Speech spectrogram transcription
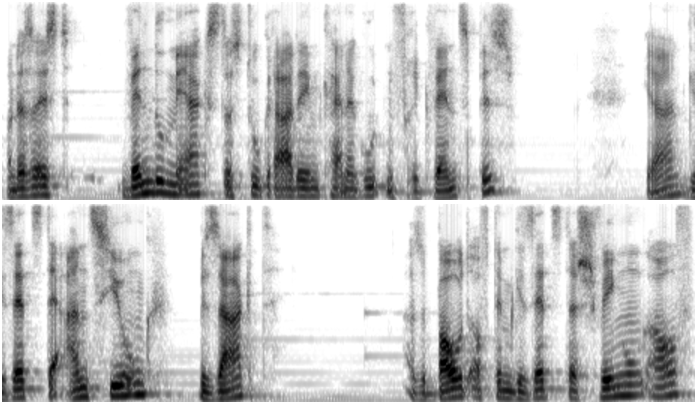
Und das heißt, wenn du merkst, dass du gerade in keiner guten Frequenz bist, ja, Gesetz der Anziehung besagt, also baut auf dem Gesetz der Schwingung auf,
